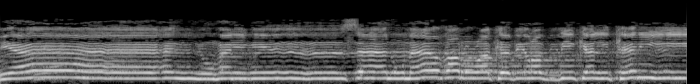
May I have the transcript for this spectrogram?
يا أيها الإنسان ما غرك بربك الكريم؟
